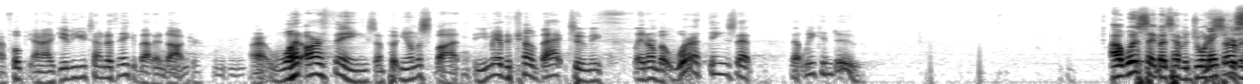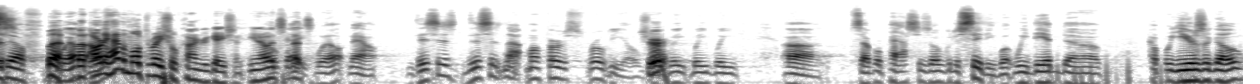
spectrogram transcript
I hope, and I've given you time to think about it, doctor. All right, what are things? I'm putting you on the spot, and you may have to come back to me later on. But what are things that that we can do? I would say let's have a joint Make service, yourself- but well, but I already well- have a multiracial congregation. You know, it's okay. that's Well, now this is this is not my first rodeo. Sure. We we we uh, several pastors over the city. What we did uh, a couple years ago,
